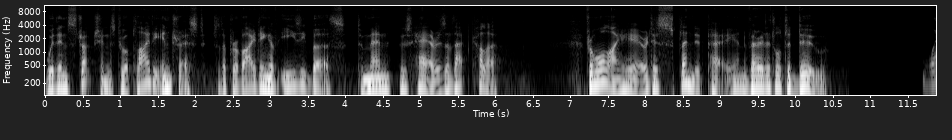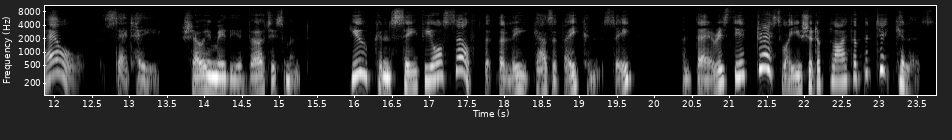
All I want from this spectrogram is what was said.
with instructions to apply the interest to the providing of easy berths to men whose hair is of that colour. From all I hear, it is splendid pay and very little to do. Well, said he, showing me the advertisement, you can see for yourself that the League has a vacancy, and there is the address where you should apply for particulars.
